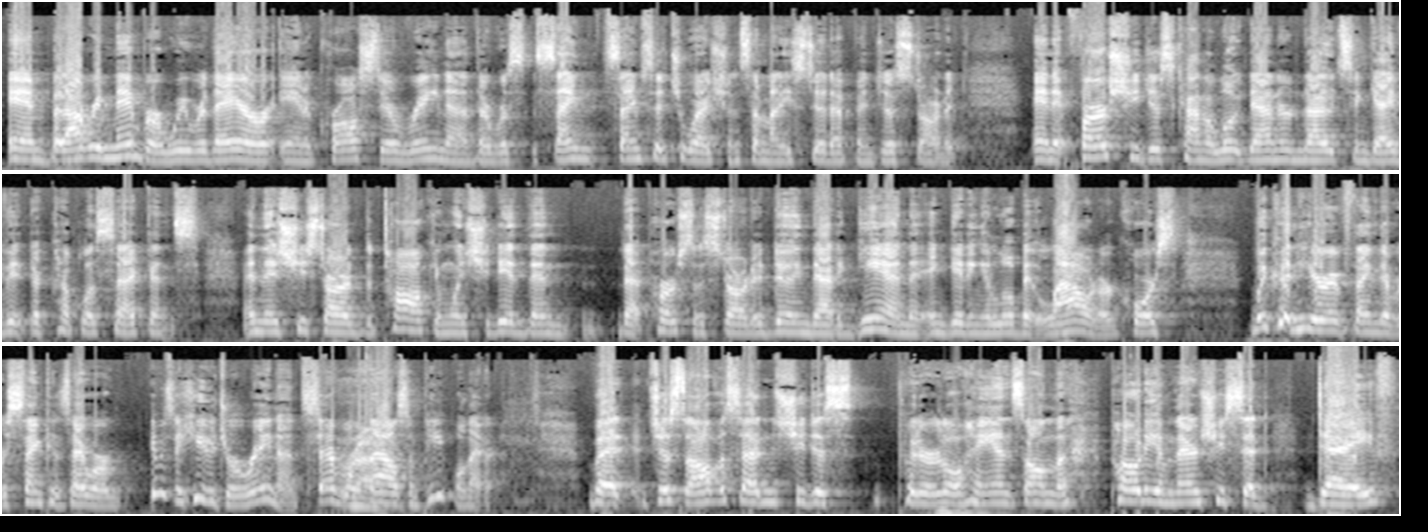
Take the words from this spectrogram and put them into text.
And but I remember we were there and across the arena there was same same situation. Somebody stood up and just started. And at first she just kind of looked down her notes and gave it a couple of seconds and then she started to talk and when she did then that person started doing that again and getting a little bit louder. Of course, we couldn't hear everything they were saying because they were it was a huge arena, several Right. thousand people there. But just all of a sudden, she just put her little hands on the podium there and she said, Dave,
